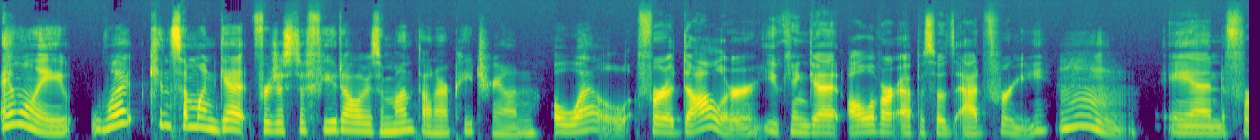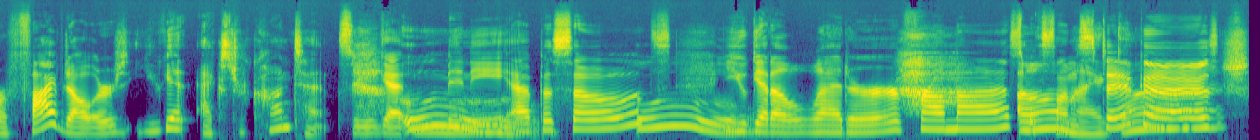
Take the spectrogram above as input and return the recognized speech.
Emily, what can someone get for just a few dollars a month on our Patreon? Oh, well, for a dollar, you can get all of our episodes ad free. Mm. And for $5, you get extra content. So you get mini episodes. Ooh. You get a letter from us with oh some stickers. gosh.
